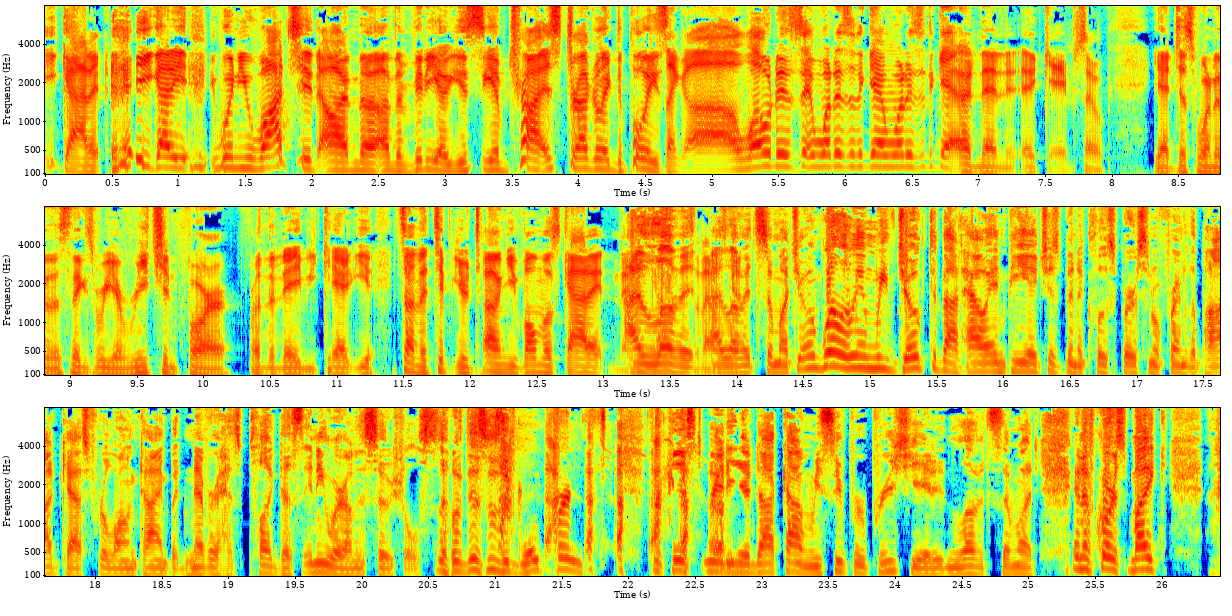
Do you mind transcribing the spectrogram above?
He got it. He got it. When you watch it on the on the video, you see him try struggling to pull. He's like, "Oh, what is it? What is it again? What is it again?" And then it, it came. So yeah, just one of those things where you're reaching for for the name. You can't. You, it's on the tip of your tongue. You've almost got it. I love it. So I love got it so much. Well, and we've joked about how NPH has been a close personal friend of the podcast for a long time, but never has plugged us anywhere on the socials. So this was a great first for coasterradio.com. We super appreciate it and love it so much. And of course, Mike,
